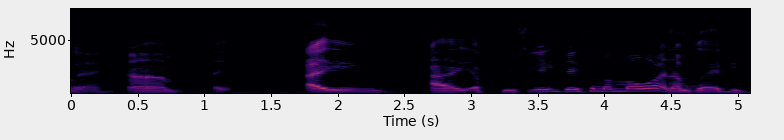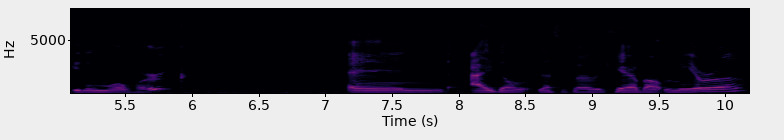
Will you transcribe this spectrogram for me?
okay. Um, I I appreciate Jason Momoa, and I'm glad he's getting more work. And I don't necessarily care about Mera.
